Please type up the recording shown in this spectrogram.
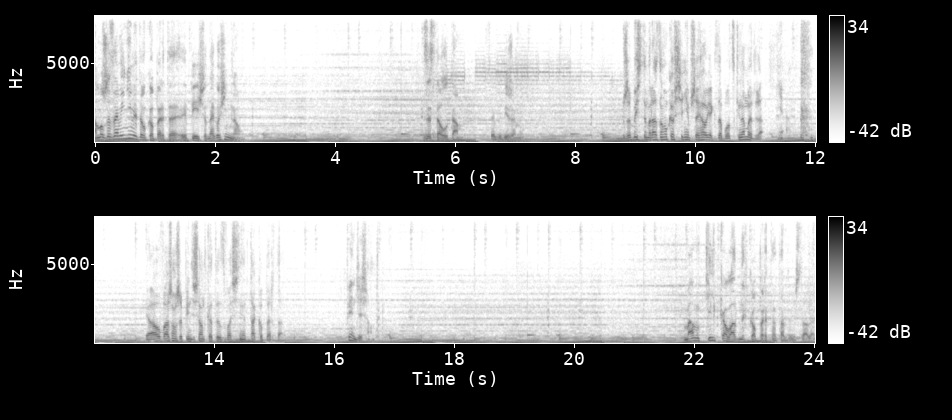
A może zamienimy tą kopertę y, 50 na jakąś inną? Ze stołu tam sobie wybierzemy. Żebyś tym razem Łukasz się nie przejechał jak Zabłocki na mydle. Nie. Ja uważam, że 50 to jest właśnie ta koperta. 50. Mam kilka ładnych kopert na tamtym stole.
